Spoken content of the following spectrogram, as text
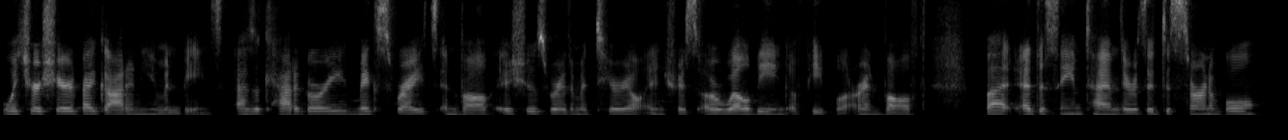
which are shared by God and human beings. As a category, mixed rights involve issues where the material interests or well being of people are involved, but at the same time, there is a discernible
